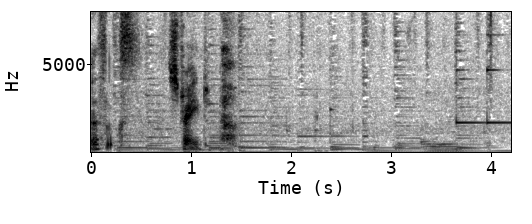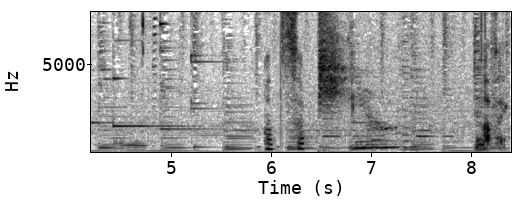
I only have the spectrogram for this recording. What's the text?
This looks strange. What's up here? Nothing.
